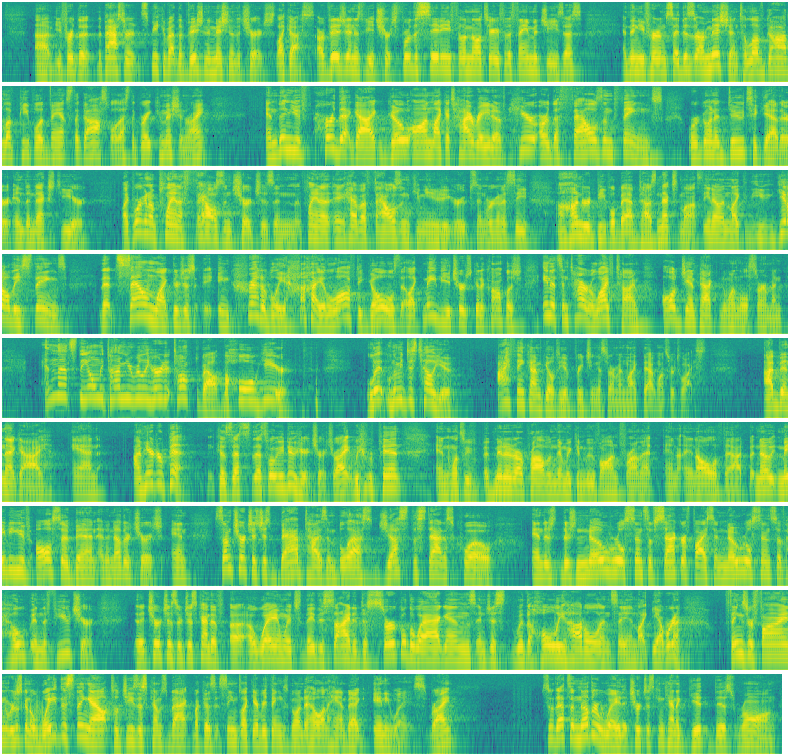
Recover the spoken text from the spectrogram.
Uh, you've heard the, the pastor speak about the vision and mission of the church, like us. Our vision is to be a church for the city, for the military, for the fame of Jesus. And then you've heard him say, This is our mission to love God, love people, advance the gospel. That's the Great Commission, right? And then you've heard that guy go on like a tirade of, Here are the thousand things we're going to do together in the next year. Like, we're going to plant a thousand churches and plan a, have a thousand community groups, and we're going to see a hundred people baptized next month. You know, and like, you get all these things that sound like they're just incredibly high, lofty goals that, like, maybe a church could accomplish in its entire lifetime, all jam packed into one little sermon. And that's the only time you really heard it talked about the whole year. let, let me just tell you, I think I'm guilty of preaching a sermon like that once or twice. I've been that guy, and I'm here to repent because that's, that's what we do here at church, right? We repent, and once we've admitted our problem, then we can move on from it and, and all of that. But no, maybe you've also been at another church, and some churches just baptize and bless just the status quo, and there's, there's no real sense of sacrifice and no real sense of hope in the future. The churches are just kind of a, a way in which they decided to circle the wagons and just with the holy huddle and saying, like, yeah, we're going to things are fine. We're just going to wait this thing out till Jesus comes back because it seems like everything's going to hell in a handbag, anyways, right? So that's another way that churches can kind of get this wrong.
